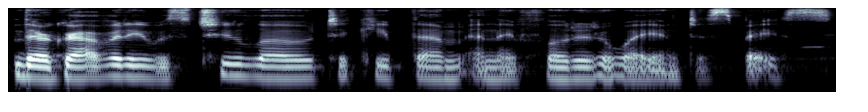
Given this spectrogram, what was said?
their gravity was too low to keep them, and they floated away into space.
